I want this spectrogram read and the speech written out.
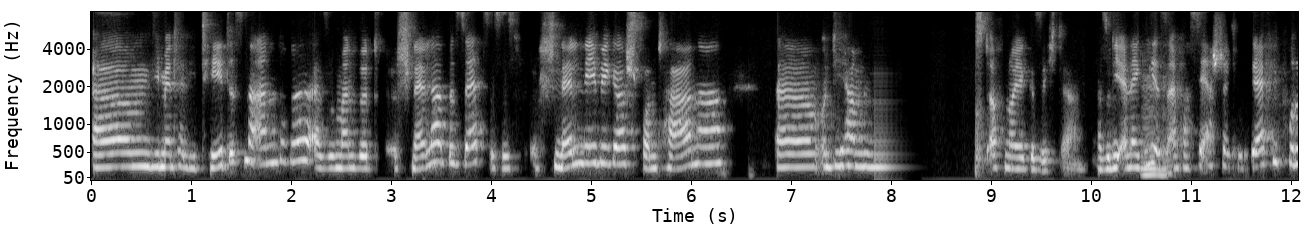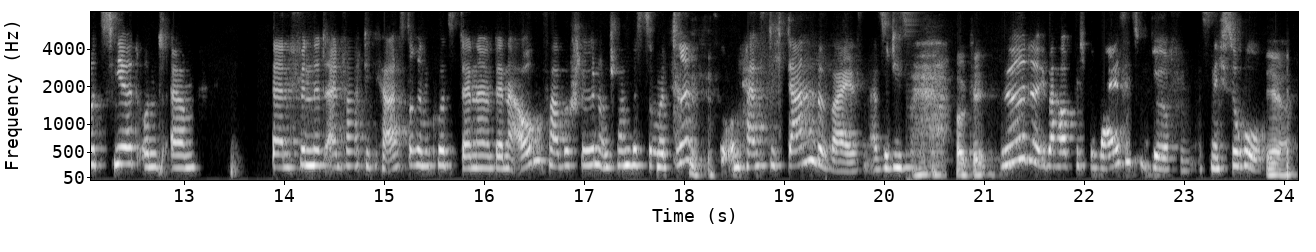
Ähm, die Mentalität ist eine andere. Also man wird schneller besetzt, es ist schnelllebiger, spontaner ähm, und die haben Lust auf neue Gesichter. Also die Energie mhm. ist einfach sehr schnell, sehr viel produziert und ähm, dann findet einfach die Casterin kurz deine, deine Augenfarbe schön und schon bist du mit drin so, und kannst dich dann beweisen. Also diese okay. Hürde überhaupt nicht beweisen zu dürfen, ist nicht so hoch. Ja.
